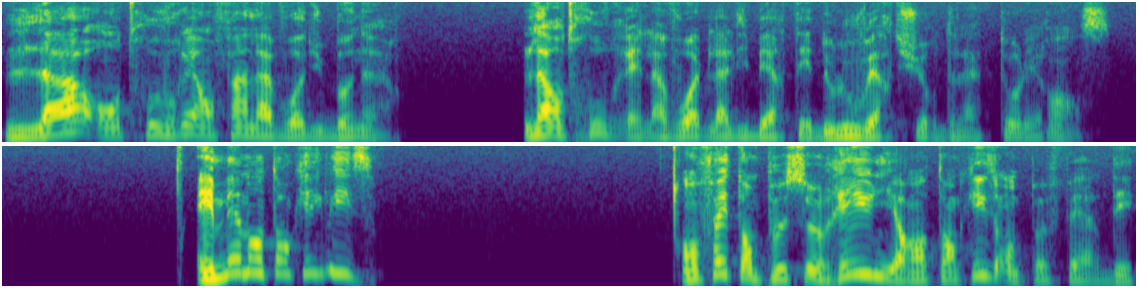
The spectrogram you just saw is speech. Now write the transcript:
là, on trouverait enfin la voie du bonheur. Là, on trouverait la voie de la liberté, de l'ouverture, de la tolérance. Et même en tant qu'Église. En fait, on peut se réunir en tant qu'Église, on peut faire des,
